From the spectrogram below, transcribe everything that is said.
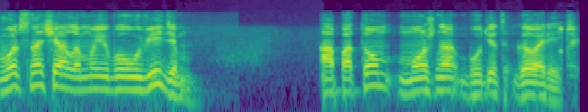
Вот сначала мы его увидим, а потом можно будет говорить.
